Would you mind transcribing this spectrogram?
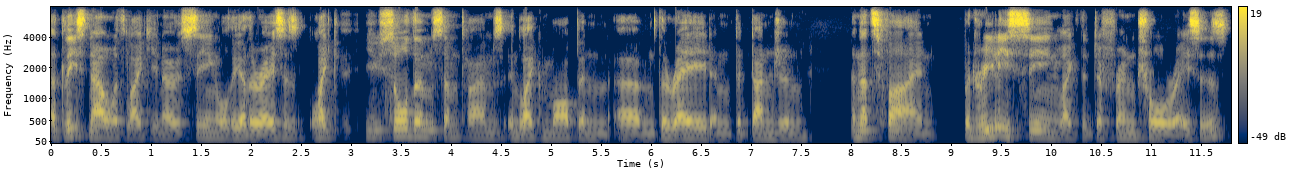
at least now with like you know seeing all the other races, like you saw them sometimes in like Mop and um, the raid and the dungeon, and that's fine. But really seeing like the different troll races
